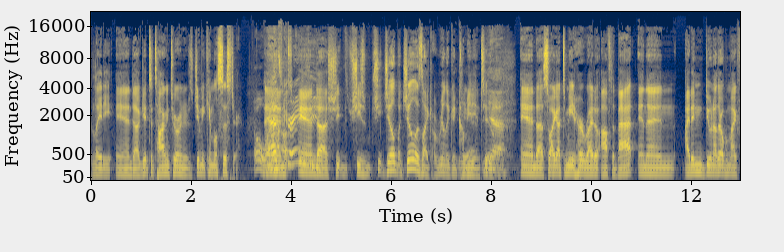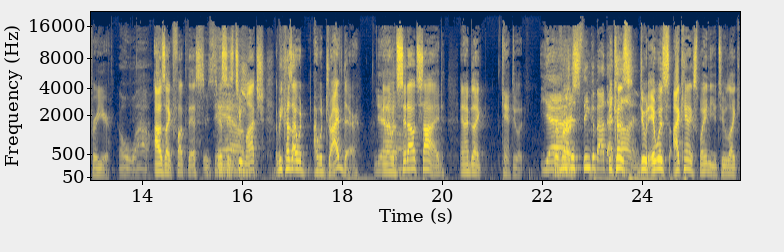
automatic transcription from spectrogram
a lady, and uh, get to talking to her. And it was Jimmy Kimmel's sister. Oh, wow. That's And, crazy. and uh, she, she's, she, Jill, but Jill is like a really good comedian too. Yeah. And uh, so I got to meet her right off the bat. And then I didn't do another open mic for a year. Oh wow. I was like, "Fuck this! This is too much." Because I would I would drive there, and I would sit outside, and I'd be like, "Can't do it." Yeah. Reverse. Just think about that because time. dude it was i can't explain to you too like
